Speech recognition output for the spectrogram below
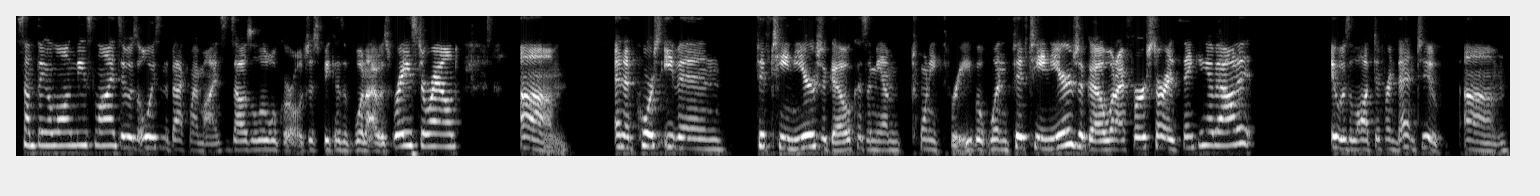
something along these lines, it was always in the back of my mind since I was a little girl, just because of what I was raised around. Um, and of course, even 15 years ago, because I mean, I'm 23, but when 15 years ago, when I first started thinking about it, it was a lot different then too. Um,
